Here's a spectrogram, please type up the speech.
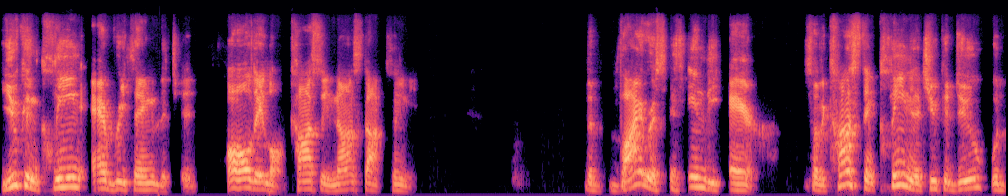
You can clean everything that all day long, constantly nonstop cleaning. The virus is in the air. So the constant cleaning that you could do would,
